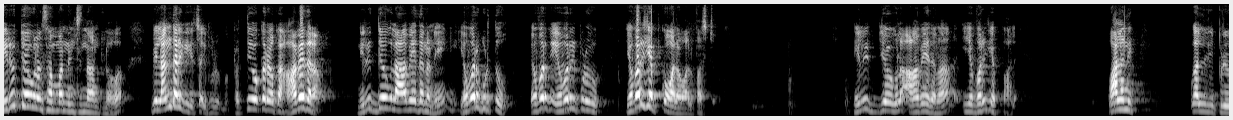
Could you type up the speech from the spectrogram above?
నిరుద్యోగులకు సంబంధించిన దాంట్లో వీళ్ళందరికీ ఇప్పుడు ప్రతి ఒక్కరు ఒక ఆవేదన. నిరుద్యోగుల ఆవేదనని ఎవరు గుర్తు ఎవరు ఎవరు ఇప్పుడు ఎవరు చెప్పుకోవాలి వాళ్ళు ఫస్ట్? నిరుద్యోగుల ఆవేదన ఎవరు చెప్పాలి? వాళ్ళని వాళ్ళు ఇప్పుడు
